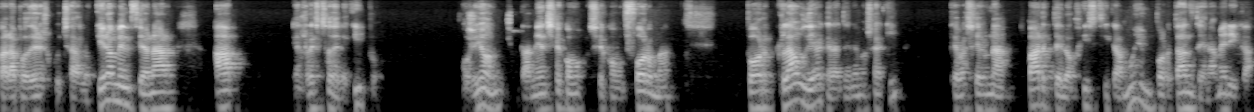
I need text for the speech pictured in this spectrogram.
para poder escucharlo. Quiero mencionar a el resto del equipo. Orión también se, se conforma por Claudia, que la tenemos aquí, que va a ser una parte logística muy importante en América,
